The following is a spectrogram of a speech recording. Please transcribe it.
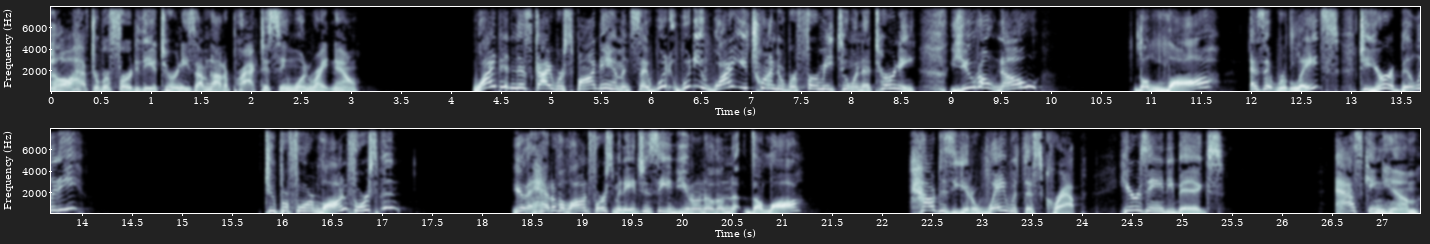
Oh, I'll have to refer to the attorneys. I'm not a practicing one right now. Why didn't this guy respond to him and say, "What? What do you? Why are you trying to refer me to an attorney? You don't know the law as it relates to your ability to perform law enforcement. You're the head of a law enforcement agency and you don't know the, the law. How does he get away with this crap? Here's Andy Biggs asking him.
